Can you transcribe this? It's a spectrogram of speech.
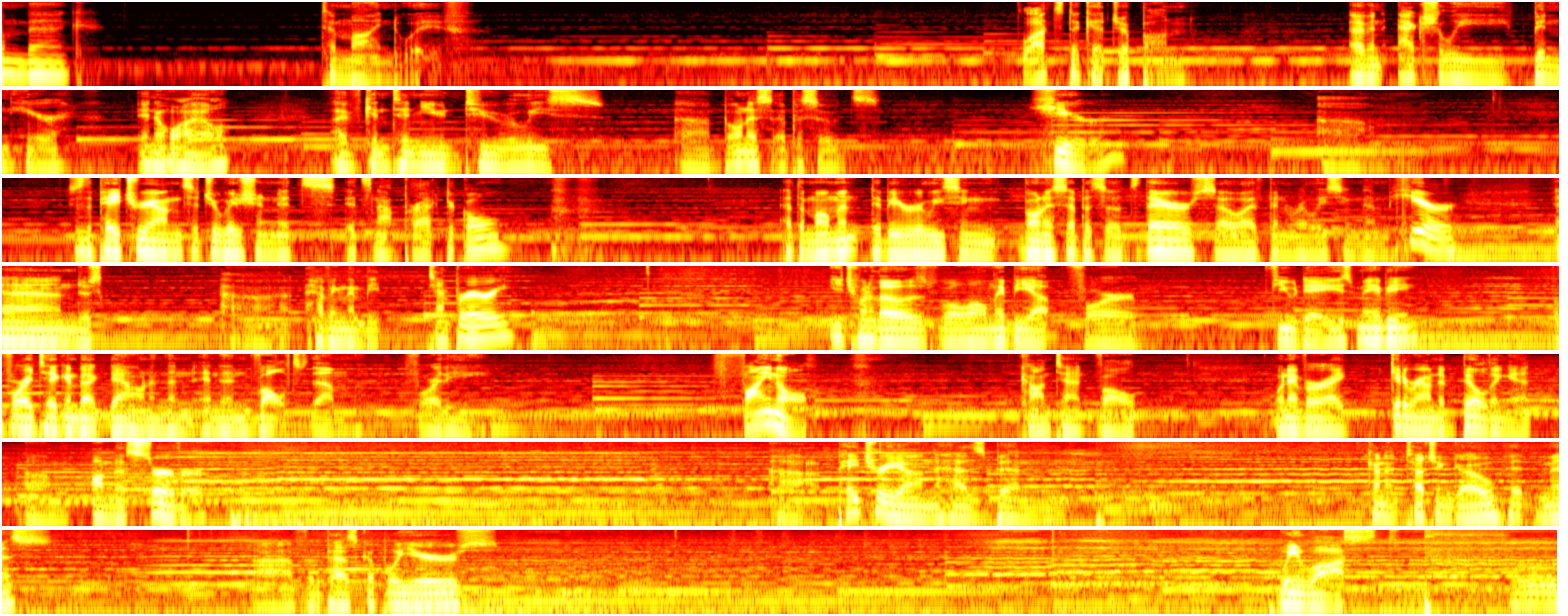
welcome back to Mindwave. Lots to catch up on. I haven't actually been here in a while. I've continued to release uh, bonus episodes here. Um, because the Patreon situation, it's it's not practical at the moment to be releasing bonus episodes there, so I've been releasing them here and just uh, having them be temporary. Each one of those will only be up for a few days, maybe, before I take them back down and then and then vault them for the final content vault whenever I get around to building it um, on the server. Uh, Patreon has been kind of touch and go, hit and miss uh, for the past couple years. We lost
